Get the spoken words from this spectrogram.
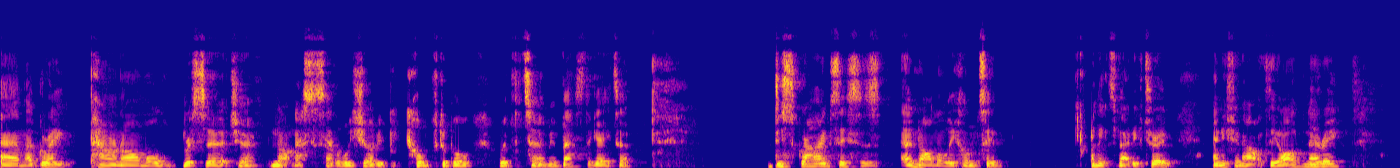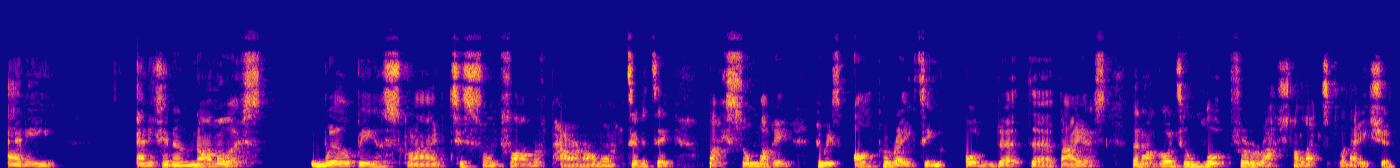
um, a great paranormal researcher, not necessarily sure he'd be comfortable with the term investigator, describes this as anomaly hunting. And it's very true. Anything out of the ordinary, any anything anomalous will be ascribed to some form of paranormal activity by somebody who is operating under their bias. They're not going to look for a rational explanation.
